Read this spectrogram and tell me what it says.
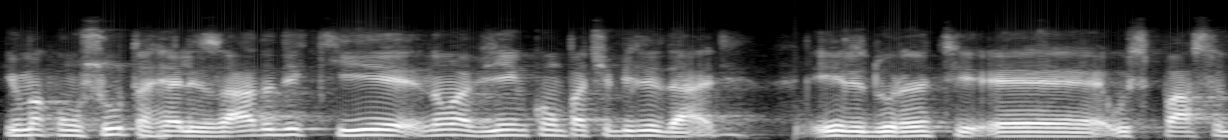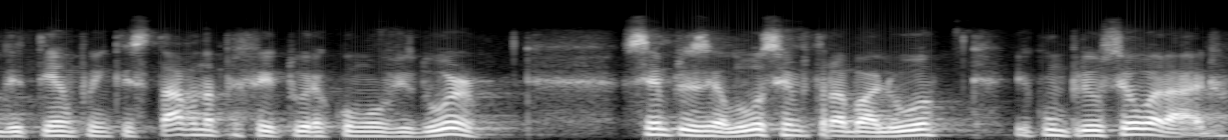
e uma consulta realizada de que não havia incompatibilidade. Ele, durante é, o espaço de tempo em que estava na prefeitura como ouvidor, sempre zelou, sempre trabalhou e cumpriu o seu horário.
